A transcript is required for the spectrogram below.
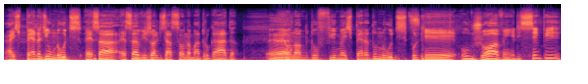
A espera de um nudes. Essa, essa visualização da madrugada É. é. o nome do filme A Espera do Nudes. Porque o jovem, ele sempre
